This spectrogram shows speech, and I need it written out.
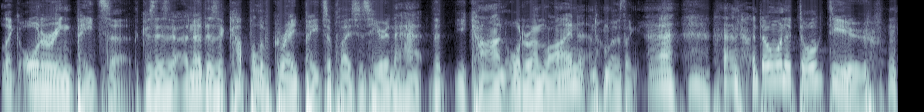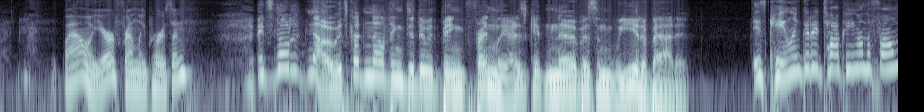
like ordering pizza because there's a, I know there's a couple of great pizza places here in the Hat that you can't order online, and I'm always like, ah, I don't want to talk to you. Wow, you're a friendly person. it's not no, it's got nothing to do with being friendly. I just get nervous and weird about it. Is Kaylin good at talking on the phone?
